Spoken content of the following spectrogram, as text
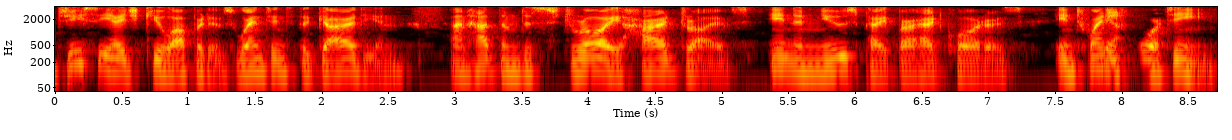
GCHQ operatives went into the Guardian and had them destroy hard drives in a newspaper headquarters in 2014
